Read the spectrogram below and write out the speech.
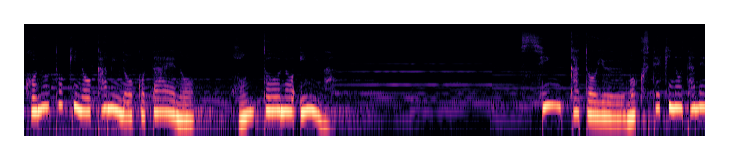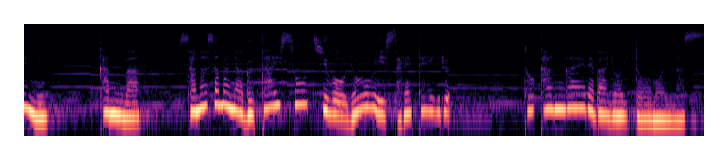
この時の神の答えの本当の意味は進化という目的のために神はさまざまな舞台装置を用意されている。と考えればよいと思います。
